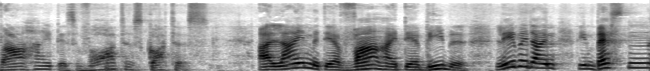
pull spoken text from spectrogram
Wahrheit des Wortes Gottes. Allein mit der Wahrheit der Bibel. Lebe dein, den besten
